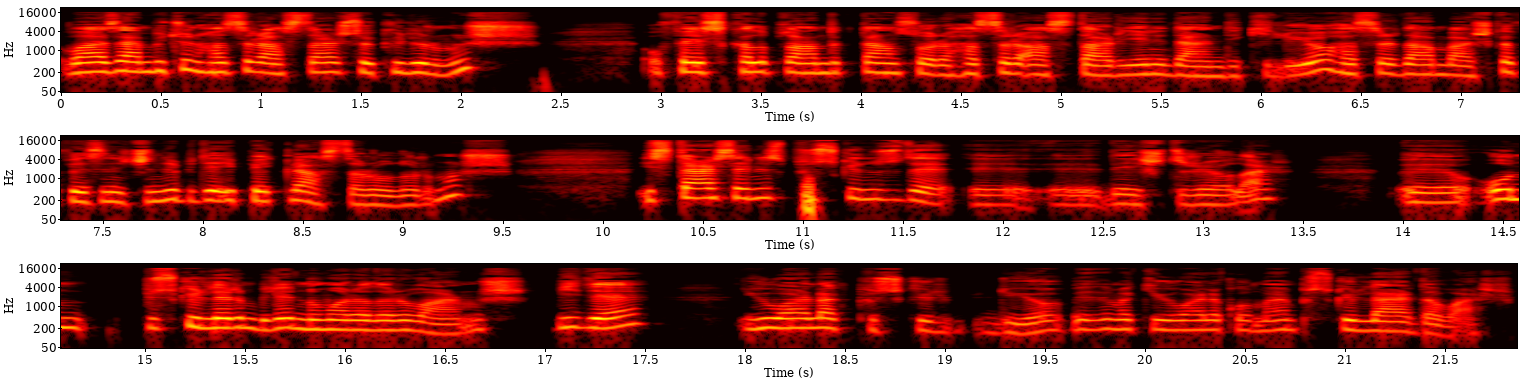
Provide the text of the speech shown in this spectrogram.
Bazen bütün hasır astar sökülürmüş. O fes kalıplandıktan sonra hasır astar yeniden dikiliyor. Hasırdan başka fesin içinde bir de ipekli astar olurmuş. İsterseniz püskünüzü de e, e, değiştiriyorlar. E, on püsküllerin bile numaraları varmış. Bir de yuvarlak püskül diyor. Demek ki yuvarlak olmayan püsküller de var.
